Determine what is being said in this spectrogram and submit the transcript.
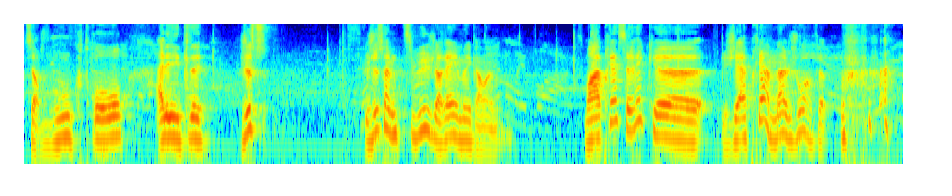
tire beaucoup trop haut. Allez. Juste, juste un petit but, j'aurais aimé quand même. Bon, après, c'est vrai que j'ai appris à mal jouer, en fait.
